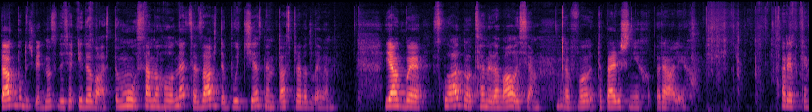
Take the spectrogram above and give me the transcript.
так будуть відноситися і до вас. Тому саме головне це завжди бути чесним та справедливим. Як би складно це не давалося в теперішніх реаліях. Рибки.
